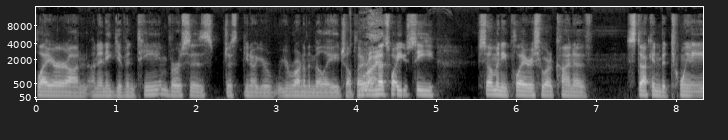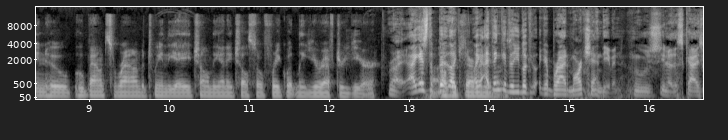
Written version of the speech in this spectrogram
player on on any given team versus just you know your your run of the mill AHL player, Right. and that's why you see so many players who are kind of stuck in between, who who bounce around between the AHL and the NHL so frequently year after year. Right. I guess the Uh, bit like, which there are like I think of if you look at like a Brad Marchand even, who's you know this guy's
